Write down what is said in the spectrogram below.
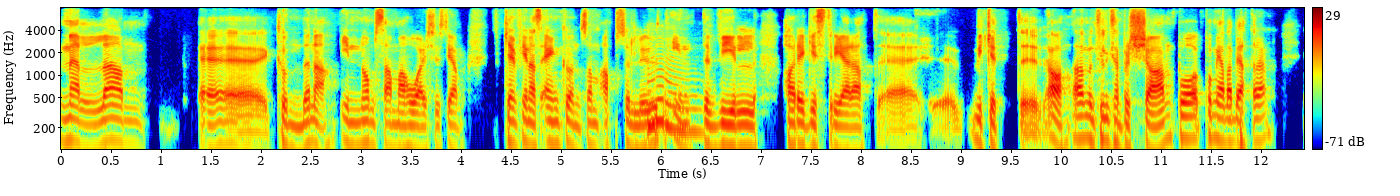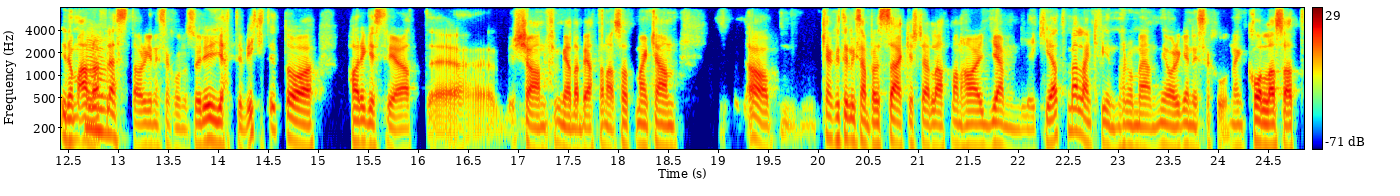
mellan eh, kunderna inom samma HR-system. Kan finnas en kund som absolut mm. inte vill ha registrerat eh, vilket, eh, ja, till exempel kön på, på medarbetaren. I de allra mm. flesta organisationer så är det jätteviktigt att ha registrerat eh, kön för medarbetarna så att man kan ja, kanske till exempel säkerställa att man har jämlikhet mellan kvinnor och män i organisationen. Kolla så att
